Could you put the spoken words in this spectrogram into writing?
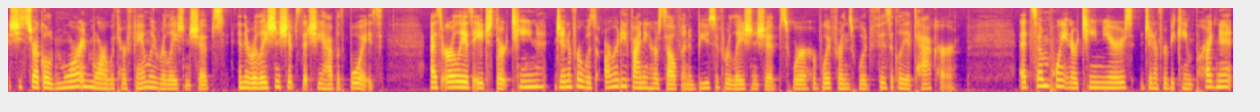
she struggled more and more with her family relationships and the relationships that she had with boys. As early as age 13, Jennifer was already finding herself in abusive relationships where her boyfriends would physically attack her. At some point in her teen years, Jennifer became pregnant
